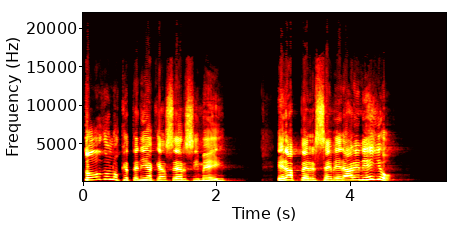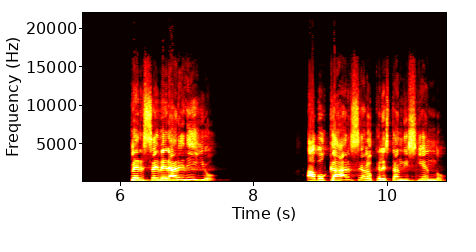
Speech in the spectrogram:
Todo lo que tenía que hacer Simei era perseverar en ello. Perseverar en ello. Abocarse a lo que le están diciendo.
